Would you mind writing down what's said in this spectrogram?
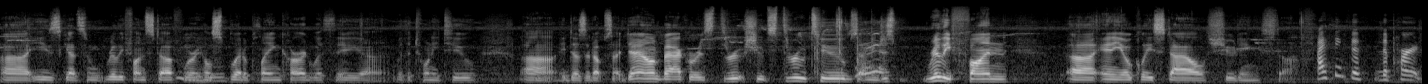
Uh, he's got some really fun stuff where he'll split a playing card with a uh, with a 22. Uh, he does it upside down, backwards, through shoots through tubes. I mean, just really fun uh, Annie Oakley style shooting stuff. I think that the part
